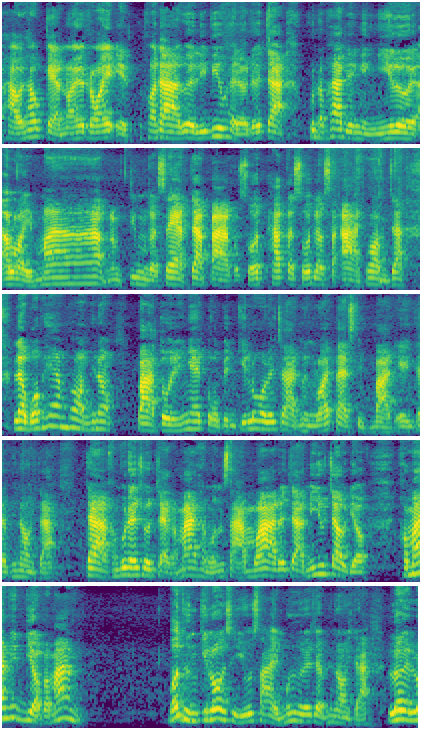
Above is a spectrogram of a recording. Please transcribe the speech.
เผาเท่าแก่น้อยร้อยเอ็ดพอดาเลยรีวิวให้เราเด้อจ้ะคุณภาพอย่างอย่างนี้เลย อร่อยมากน้ำจิ้มก็แซ่บจ้าปลาก็สดพักก็สดแล้วสะอาดพร้อมจ้ะแล้วบ่แพงพร้อมพี่น้องปลาตัวนี้ใหญ่ตัวเป็นกิโลเลยจ้ะหนึ่งร้อยแปดสิบบาทเองจ้ะพี่น้องจ้ะจ้าคำผู้ใดสนใจกับมาถนนสามว่าเด้อจ้ะมีอยู่เจ้าเดียวเขามานิดเดียวประมาณบ่ถึงกิโลสิอยูสายมือเลยจ้ะพี่น้องจ้ะเลยโล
